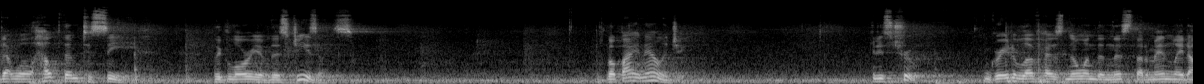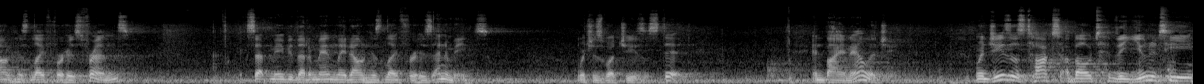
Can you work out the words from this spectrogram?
that will help them to see the glory of this Jesus. But by analogy, it is true. Greater love has no one than this that a man lay down his life for his friends, except maybe that a man lay down his life for his enemies, which is what Jesus did. And by analogy, when Jesus talks about the unity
